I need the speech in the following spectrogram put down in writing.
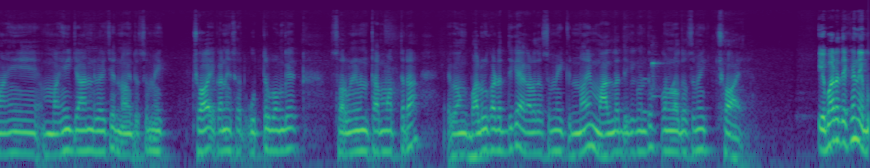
মাহি, মাহিজান রয়েছে নয় দশমিক ছয়। এখানে উত্তরবঙ্গের সর্বনিম্ন তাপমাত্রা এবং বালুরঘাটের দিকে এগারো দশমিক নয়, মালদার দিকে কিন্তু পনেরো দশমিক ছয়। এবারে দেখে নেব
